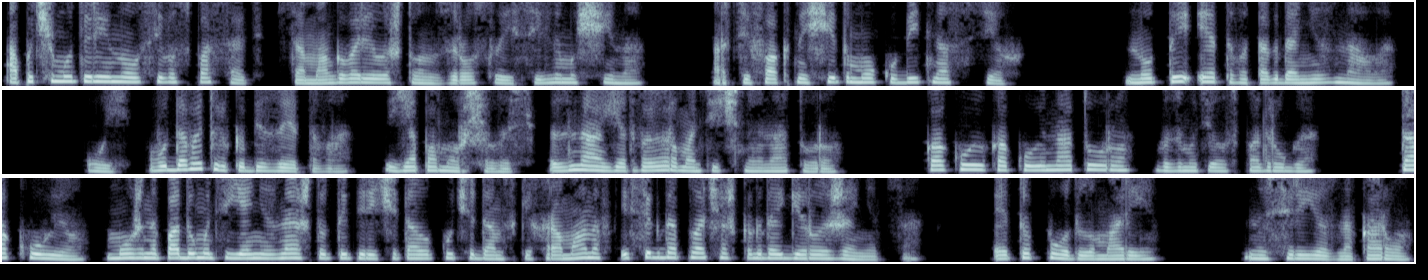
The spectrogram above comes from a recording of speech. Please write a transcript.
А почему ты ринулась его спасать? Сама говорила, что он взрослый и сильный мужчина. Артефактный щит мог убить нас всех. Но ты этого тогда не знала. Ой, вот давай только без этого. Я поморщилась. «Знаю я твою романтичную натуру». «Какую-какую натуру?» — возмутилась подруга. «Такую. Можно подумать, я не знаю, что ты перечитала кучу дамских романов и всегда плачешь, когда герой женится». «Это подло, Мари». «Ну, серьезно, Каро.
